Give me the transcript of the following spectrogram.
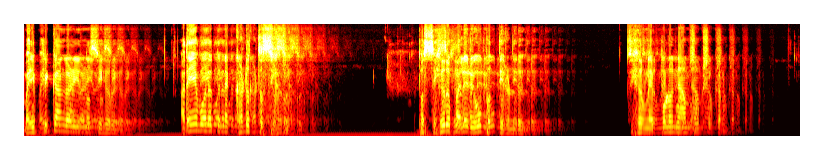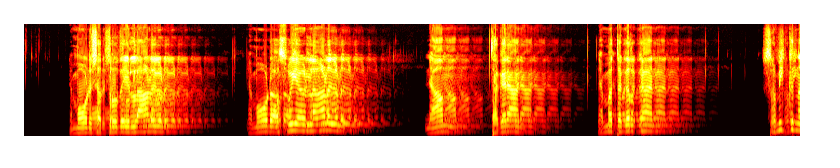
മരിപ്പിക്കാൻ കഴിയുന്ന സിഹർ അതേപോലെ തന്നെ കടുത്ത സിഹർ ഇപ്പൊ സിഹർ പല രൂപത്തിലുണ്ട്. സിഹറിനെ എപ്പോഴും നാം സൂക്ഷിക്കണം. നമ്മോട് ശത്രുതയുള്ള ആളുകൾ നമ്മോട് അസൂയുള്ള ആളുകൾ നാം തകരാൻ നമ്മെ തകർക്കാൻ ശ്രമിക്കുന്ന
